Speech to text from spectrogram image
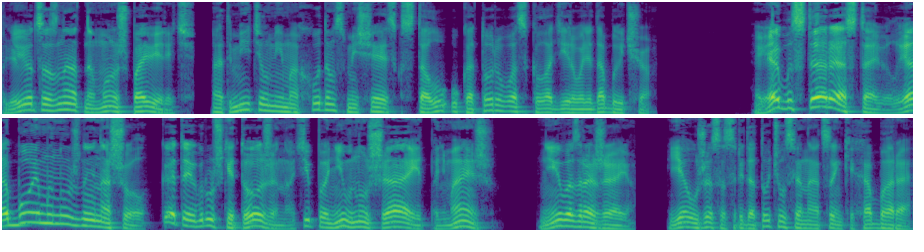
«Плюется знатно, можешь поверить», — отметил мимоходом, смещаясь к столу, у которого складировали добычу. «Я бы старый оставил, и обоймы нужные нашел. К этой игрушке тоже, но типа не внушает, понимаешь?» Не возражаю. Я уже сосредоточился на оценке Хабара.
